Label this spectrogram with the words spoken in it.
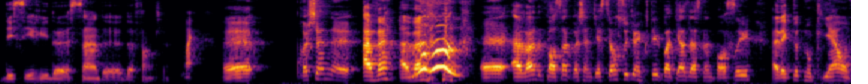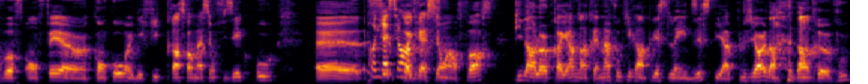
des séries de 100 de, de fentes. Là. Ouais. Euh, prochaine euh, avant avant euh, avant de passer à la prochaine question ceux qui ont écouté le podcast de la semaine passée avec tous nos clients on va on fait un concours un défi de transformation physique ou euh, progression, progression en force, puis dans leur programme d'entraînement il faut qu'ils remplissent l'indice. Puis il y a plusieurs d'entre vous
